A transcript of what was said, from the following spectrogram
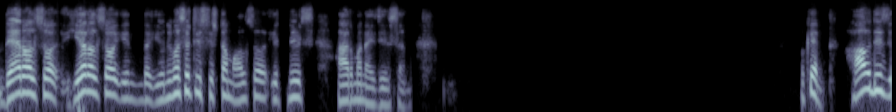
there also, here also in the university system also, it needs harmonization. Okay, how this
